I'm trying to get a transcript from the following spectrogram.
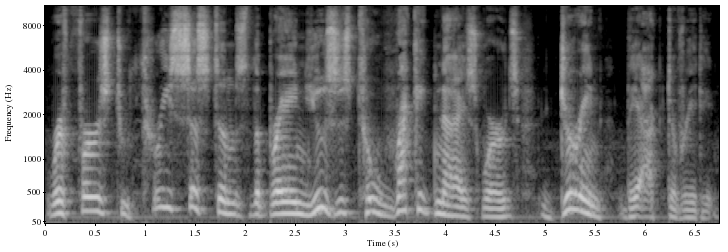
refers to three systems the brain uses to recognize words during the act of reading.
